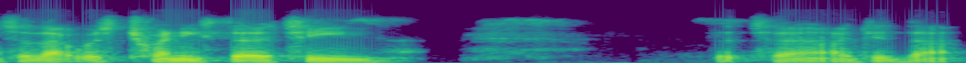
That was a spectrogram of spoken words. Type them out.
So that was 2013 that uh, I did that.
